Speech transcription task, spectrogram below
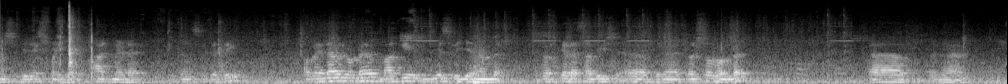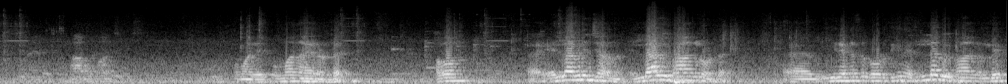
മിസ്റ്റർ ദിനേശ് പണിക്കർ ആത്മയുടെ ജനറൽ സെക്രട്ടറി. അപ്പോൾ എല്ലാവരും ഉണ്ട്. ബാക്കി ജി എസ് വിജയനുണ്ട്. ട്രസ്റ്റിയുടെ സതീഷ് പിന്നെ ട്രഷറുണ്ട് പിന്നെ ഉമാ ഉമാ നായരുണ്ട്. അപ്പം എല്ലാവരും ചേർന്ന് എല്ലാ വിഭാഗങ്ങളും ഉണ്ട്. ഈ രംഗത്ത് പ്രവർത്തിക്കുന്ന എല്ലാ വിഭാഗങ്ങളിലെയും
